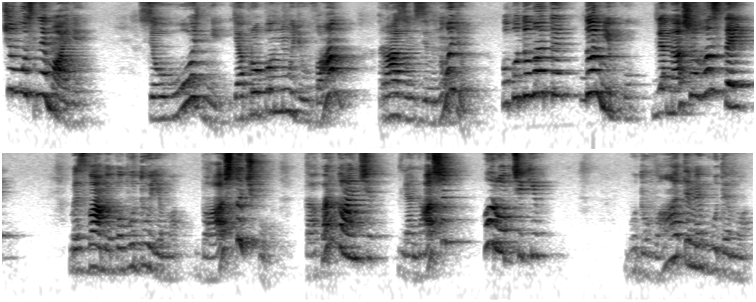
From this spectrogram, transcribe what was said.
чомусь немає. Сьогодні я пропоную вам разом зі мною побудувати домівку для наших гостей. Ми з вами побудуємо башточку та парканчик для наших горобчиків. Будувати ми будемо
